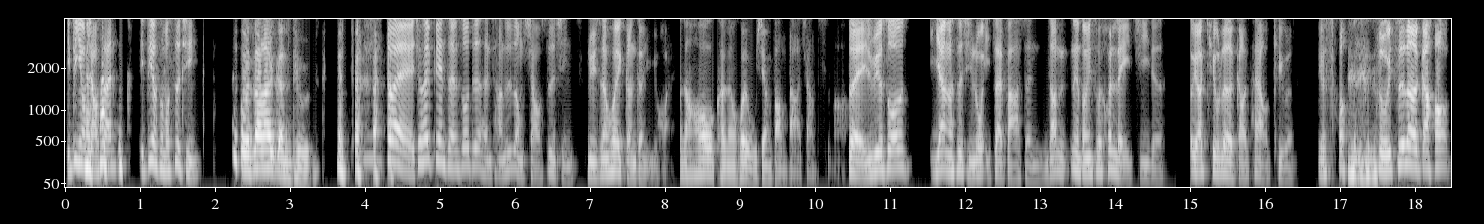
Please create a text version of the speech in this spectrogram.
一定有小三，一定有什么事情。我知道那梗图，对，就会变成说，这很常，就这种小事情，女生会耿耿于怀，然后可能会无限放大这样子嘛。对，就比如说一样的事情，如果一再发生，你知道那个东西是会累积的。我要 Q 乐高，太好 Q 了。有时候 煮一次乐高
